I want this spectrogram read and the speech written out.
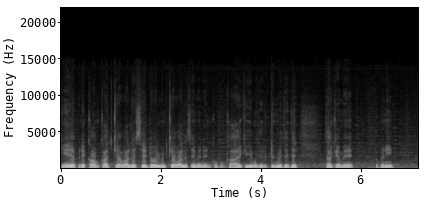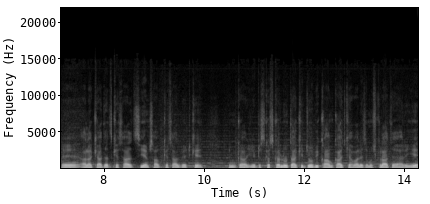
किए हैं अपने काम काज के हवाले से डेवलपमेंट के हवाले से। मैंने इनको कहा है कि ये मुझे रिटर्न में दे दें ताकि मैं अपनी अला क्यादत के साथ सीएम साहब के साथ बैठ के इनका ये डिस्कस कर लूँ ताकि जो भी काम काज के हवाले से मुश्किल आ रही है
